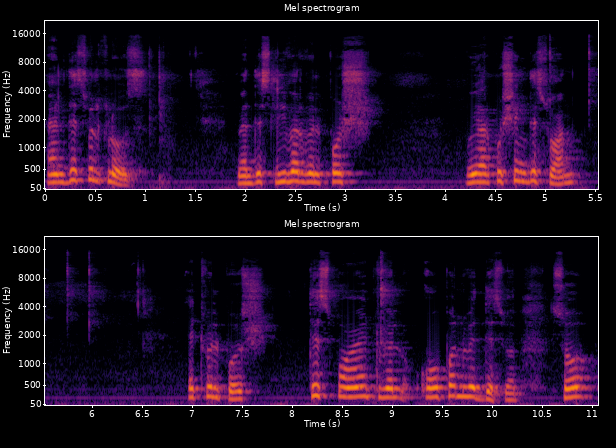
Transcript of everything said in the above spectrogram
and this will close. When this lever will push we are pushing this one it will push. This point will open with this one. So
